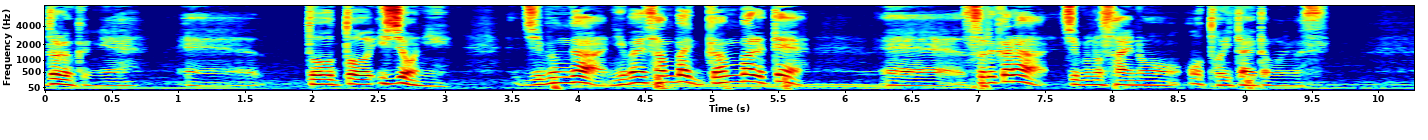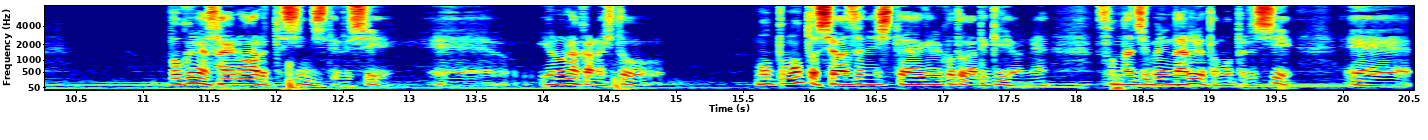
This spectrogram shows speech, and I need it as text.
ー、努力にね、えー、同等以上に自分が2倍3倍頑張れて、えー、それから自分の才能を問いたいと思います。僕には才能あるって信じてるし、えー、世の中の人をもっともっと幸せにしてあげることができるようにねそんな自分になれると思ってるし、え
